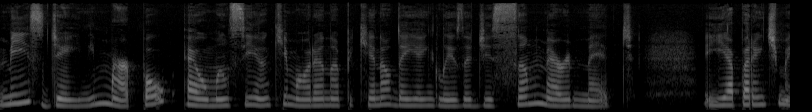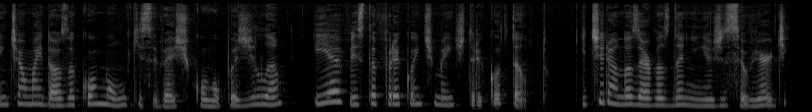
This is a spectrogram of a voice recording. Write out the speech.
Miss Jane Marple é uma anciã que mora na pequena aldeia inglesa de St. Mary Mead e aparentemente é uma idosa comum que se veste com roupas de lã e é vista frequentemente tricotando e tirando as ervas daninhas de seu jardim.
